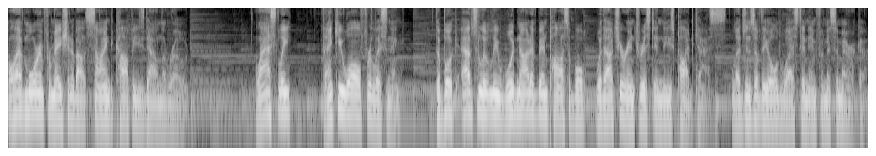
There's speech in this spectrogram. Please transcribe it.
I'll have more information about signed copies down the road. Lastly, thank you all for listening. The book absolutely would not have been possible without your interest in these podcasts, Legends of the Old West and Infamous America.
